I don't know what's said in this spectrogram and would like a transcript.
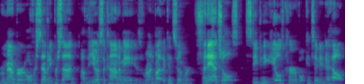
Remember, over 70% of the U.S. economy is run by the consumer. Financials. Steepening yield curve will continue to help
